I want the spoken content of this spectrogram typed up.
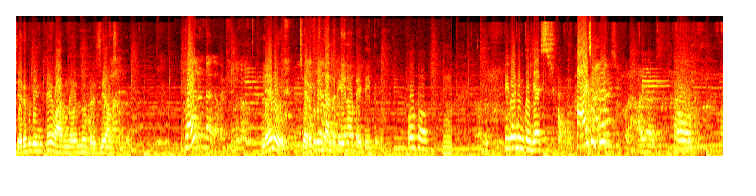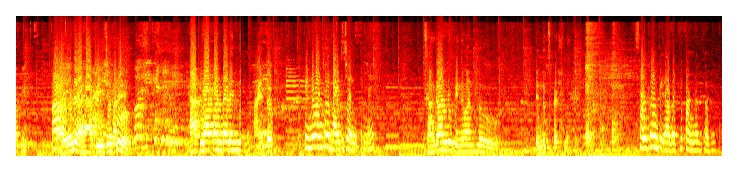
చెరుకు తింటే వారం రోజులు బ్రష్ చేయవసరం లేదు. లేదు. చెరుకు తింటే అంత క్లీన్ అవుతాయి టీత్ ఓహో. ఇవ్వండి ఇంకో గెస్ట్ హాయ్ చెప్పు. ఓ. ఆ, ఏందిరా హ్యాపీ చెప్పు. హ్యాపీ హ్యాపీ అంటాడేంది ఆయనతో పిండి వంటలు బయట జరుగుతున్నాయి. సంక్రాంతి పిండి వంటలు ఎందుకు స్పెషల్ సంక్రాంతి కాబట్టి పండగ కాబట్టి.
